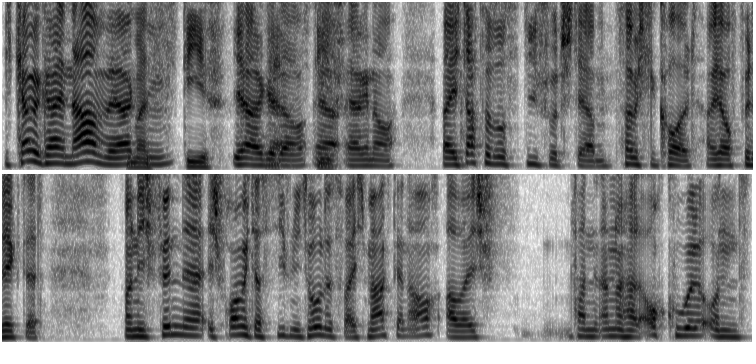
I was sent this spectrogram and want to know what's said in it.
Ich kann mir keinen Namen du merken. meinst Steve. Ja, genau. Ja, Steve. ja, genau. Weil ich dachte so, Steve wird sterben. Das habe ich gecallt, habe ich auch predicted. Und ich finde, ich freue mich, dass Steve nicht tot ist, weil ich mag den auch, aber ich fand den anderen halt auch cool und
